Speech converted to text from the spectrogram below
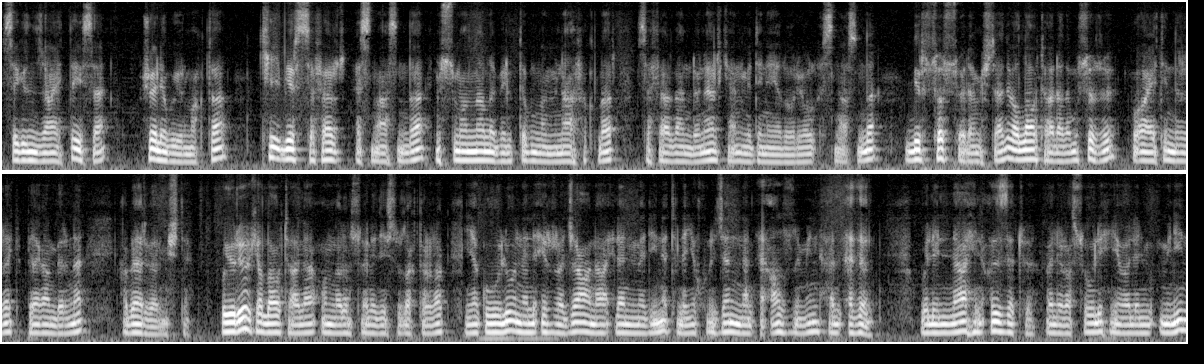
8. ayette ise şöyle buyurmakta. Ki bir sefer esnasında Müslümanlarla birlikte bulunan münafıklar seferden dönerken Medine'ye doğru yol esnasında bir söz söylemişlerdi ve Allahu Teala da bu sözü bu ayet indirerek peygamberine haber vermişti. Buyuruyor ki Allahu Teala onların söylediği söz aktararak يَقُولُونَ لَاِرَّجَعْنَا اِلَى الْمَد۪ينَةِ لَيُخْرِجَنَّ الْاَعَزُّ مِنْهَا الْاَذَلِ وَلِلَّهِ الْعِزَّةُ وَلِرَسُولِهِ وَلِلْمُؤْمِنِينَ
